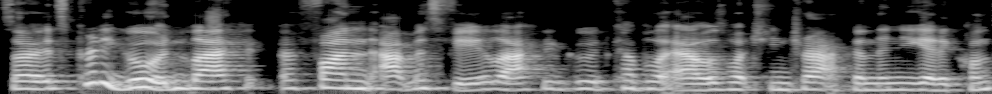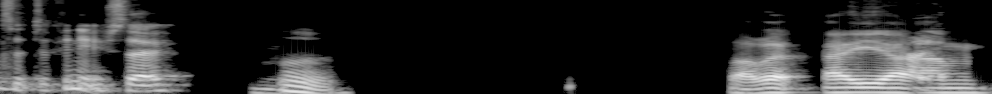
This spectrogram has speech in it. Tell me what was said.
So it's pretty good, like a fun atmosphere, like a good couple of hours watching track, and then you get a concert to finish. So, mm. love it. I um,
